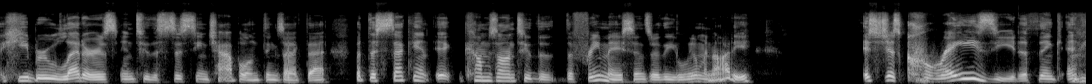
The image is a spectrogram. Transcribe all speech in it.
Hebrew letters into the Sistine Chapel and things like that. But the second it comes onto the, the Freemasons or the Illuminati, it's just crazy to think any,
